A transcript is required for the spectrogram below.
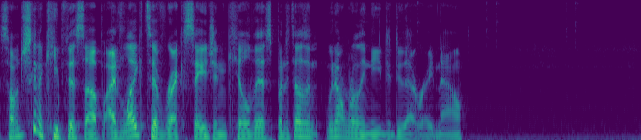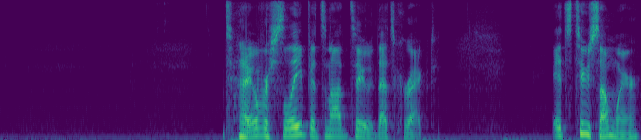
So I'm just going to keep this up. I'd like to Rec Sage and kill this, but it doesn't. we don't really need to do that right now. Did I oversleep? It's not two. That's correct. It's two somewhere.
